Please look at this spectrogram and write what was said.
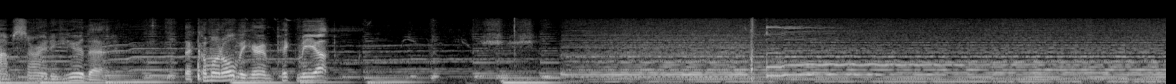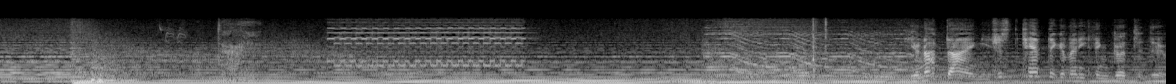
I'm sorry to hear that. Now come on over here and pick me up. Can't think of anything good to do.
